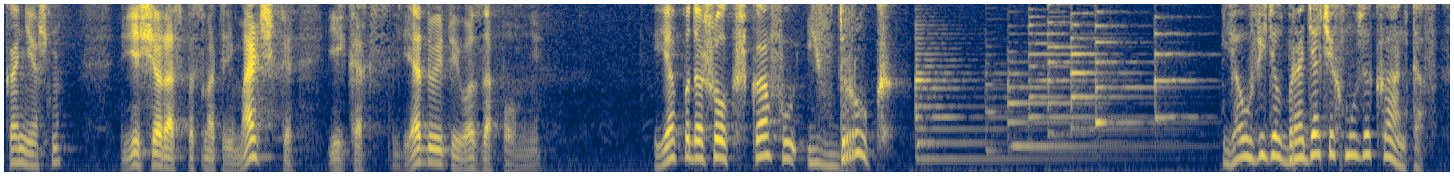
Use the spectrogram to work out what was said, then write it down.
Конечно. Еще раз посмотри мальчика и как следует его запомни. Я подошел к шкафу и вдруг... Я увидел бродячих музыкантов –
